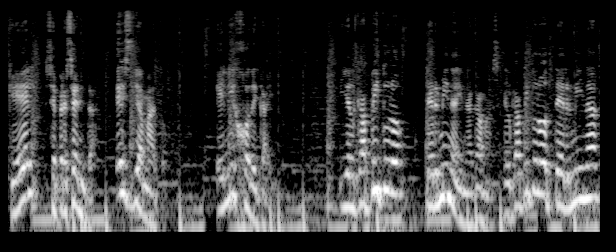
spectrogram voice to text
que él se presenta, es Yamato, el hijo de Kaido. Y el capítulo termina ahí, Nakamas. El capítulo termina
